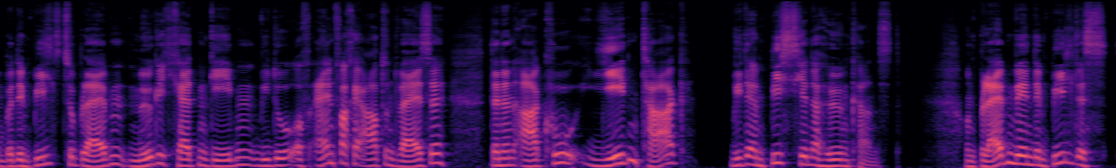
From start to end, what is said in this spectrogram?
um bei dem Bild zu bleiben, Möglichkeiten geben, wie du auf einfache Art und Weise deinen Akku jeden Tag wieder ein bisschen erhöhen kannst. Und bleiben wir in dem Bild, es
